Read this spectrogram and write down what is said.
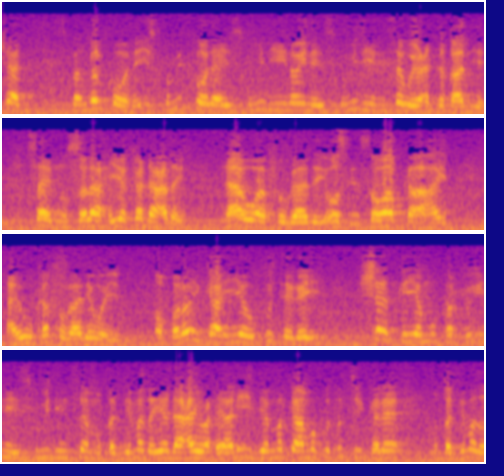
shaad isbangalkooda isku midkooda ay isku mid yihiin oo inay isku mid yihiin isagu ictiqaadiyey. Saa ibnu salaax iyo ka dhacday naa waa fogaaday oo si sawaabka ahayd ayuu ka fogaaday weeye. Oo qolooyinkaa iyagu ku tegey shaadka iyo munkarku inay isku mid yihiin sida muqadimada iyo dhacay waxyaalihii dee markaa ama kutubtii kale muqadimada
